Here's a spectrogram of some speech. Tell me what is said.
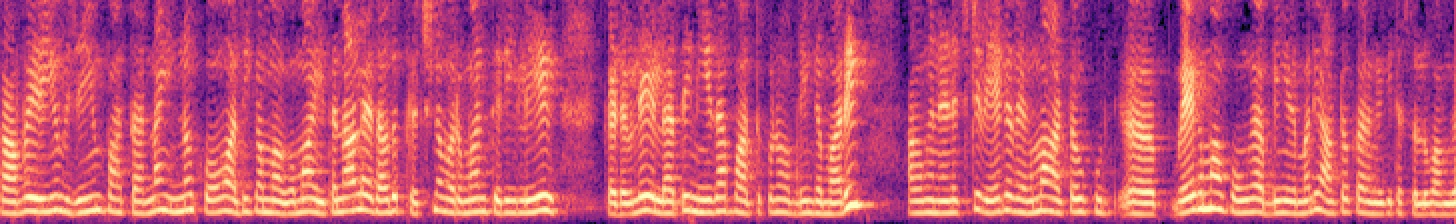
காவேரியும் விஜயும் பார்த்தாருனா இன்னும் கோவம் அதிகமாகுமா? இதனால் ஏதாவது பிரச்சனை வருமான்னு தெரியலையே. கடவுளே எல்லாத்தையும் நீ தான் பார்த்துக்கணும் அப்படின்ற மாதிரி அவங்க நினச்சிட்டு வேக வேகமாக ஆட்டோ கூட் வேகமாக போங்க அப்படிங்கிற மாதிரி ஆட்டோக்காரங்க கிட்ட சொல்லுவாங்க.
